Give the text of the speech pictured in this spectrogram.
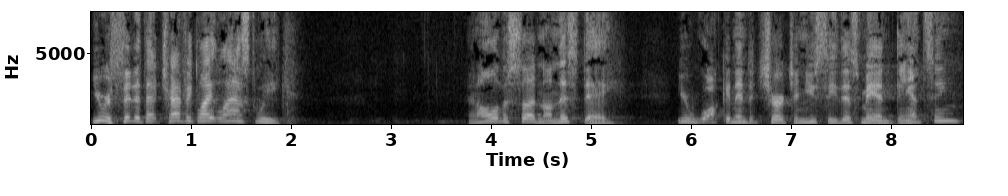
you were sitting at that traffic light last week. And all of a sudden, on this day, you're walking into church and you see this man dancing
